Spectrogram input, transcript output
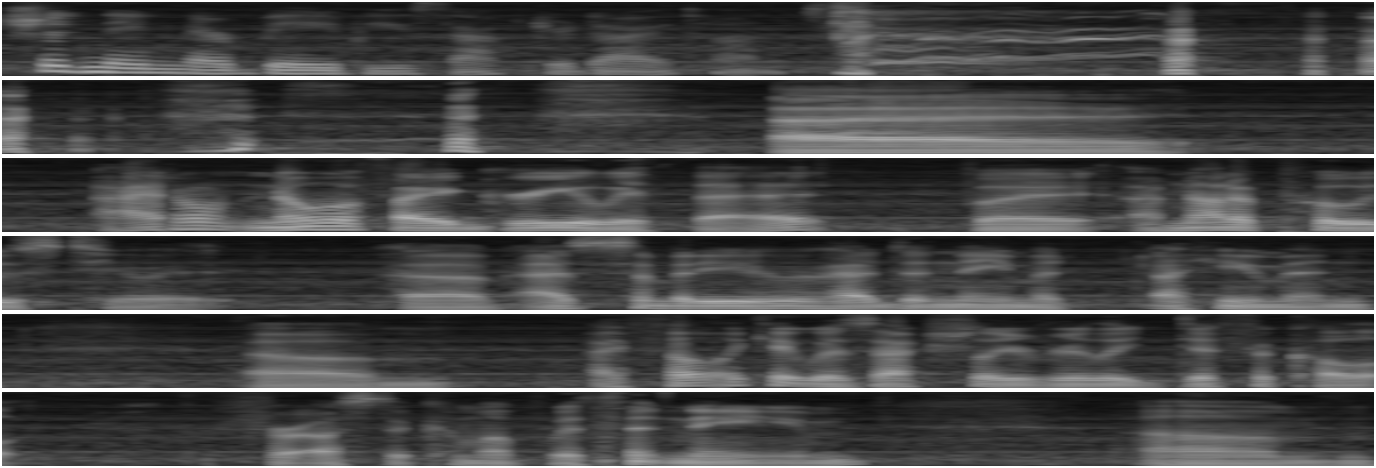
should name their babies after diatoms. uh, I don't know if I agree with that, but I'm not opposed to it. Uh, as somebody who had to name a, a human, um, I felt like it was actually really difficult for us to come up with a name. Um,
